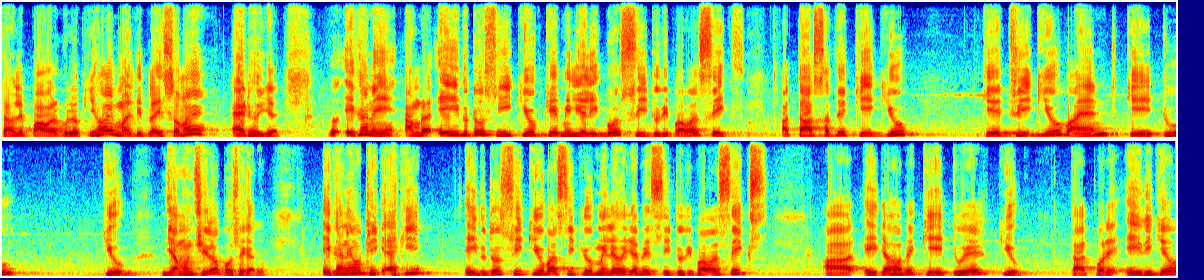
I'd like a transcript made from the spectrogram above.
তাহলে পাওয়ারগুলো কি হয়? মাল্টিপ্লাইয়ের সময় অ্যাড হয়ে যায়। তো এখানে আমরা এই দুটো সি কিউবকে মিলিয়ে লিখব C to the power six আর তার সাথে K cube K three cube and K two cube যেমন ছিল, বসে গেল। এখানেও ঠিক একই। এই দুটো সি কিউব আর সি কিউব মিলে হয়ে যাবে C to the power six আর এইটা হবে কে টু এর কিউব তারপরে এই দিকেও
